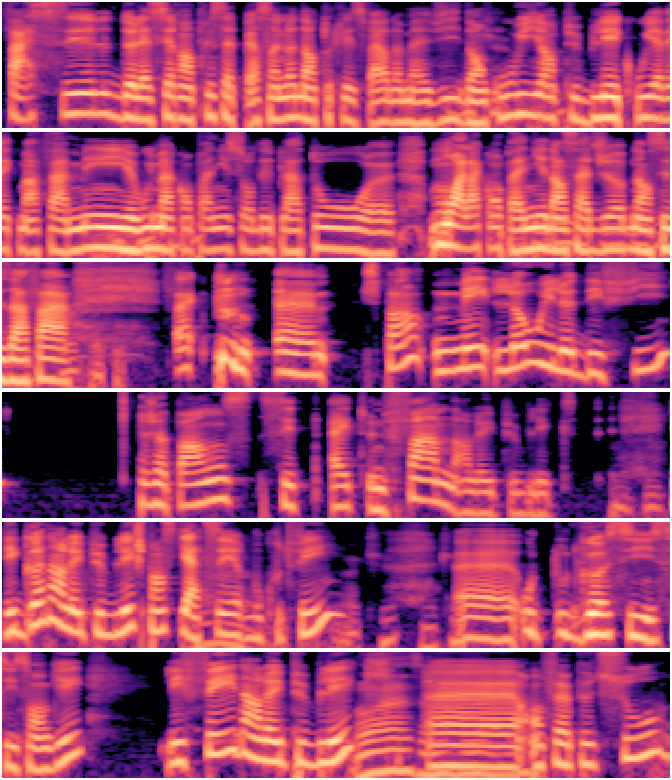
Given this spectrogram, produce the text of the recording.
facile de laisser rentrer cette personne-là dans toutes les sphères de ma vie. Donc, oui, en public, oui, avec ma famille, oui, m'accompagner sur des plateaux, euh, moi, l'accompagner dans sa job, dans ses affaires. Fait euh, je pense, mais là où est le défi, je pense, c'est être une femme dans l'œil public. Les gars dans l'œil public, je pense qu'ils attirent Ah. beaucoup de filles, euh, ou, ou de gars s'ils s'ils sont gays. Les filles dans l'œil public, Ouais, ça- euh, on fait un peu de sous,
